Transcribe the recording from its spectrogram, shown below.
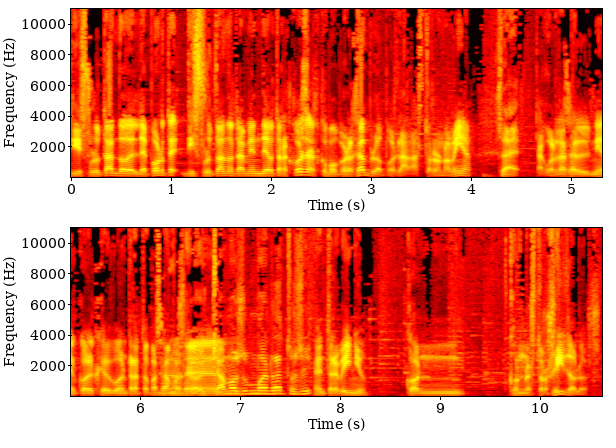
Disfrutando del deporte, disfrutando también de otras cosas, como por ejemplo, pues la gastronomía. Sí. ¿Te acuerdas el miércoles qué buen rato pasamos Nos lo en, echamos un buen rato, sí. en Treviño con, con nuestros ídolos,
